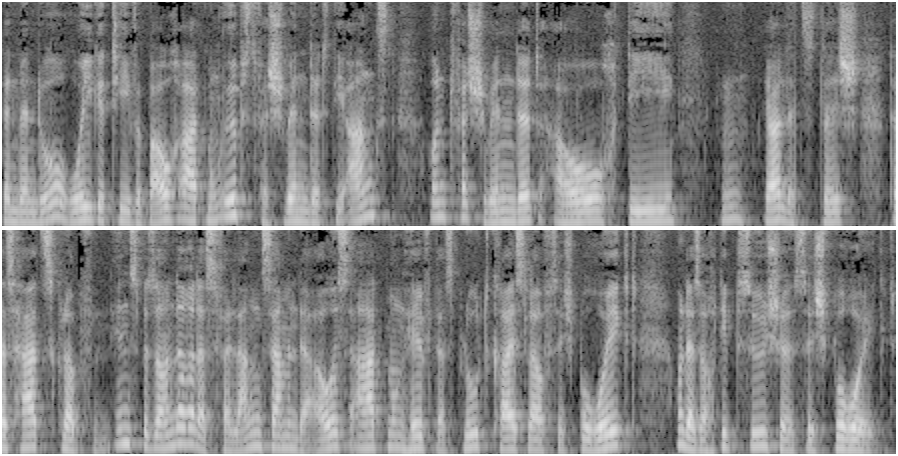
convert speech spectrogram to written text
denn wenn du ruhige, tiefe Bauchatmung übst, verschwindet die Angst und verschwindet auch die hm, ja letztlich das Herzklopfen. Insbesondere das Verlangsamen der Ausatmung hilft, dass Blutkreislauf sich beruhigt und dass auch die Psyche sich beruhigt.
